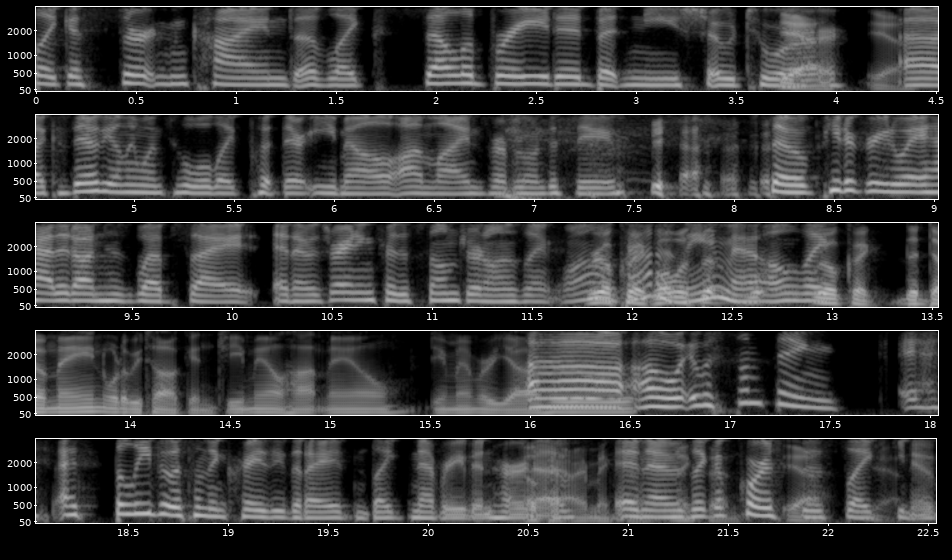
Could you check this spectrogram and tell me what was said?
like a certain kind of like celebrated but niche auteur. Yeah, yeah. Because they're the only ones who will like put their email online for everyone to see. yeah. So Peter Greenaway had it on his website, and I was writing for this film journal. I was like, "Well, real quick, what was email?" the like, real quick the domain? What are we talking? Gmail, Hotmail? Do you remember Yahoo? uh, oh, it was something. I, I believe it was something crazy that I had like never even heard Okay, of, alright, makes and I was makes like, of course, Yeah. this like Yeah. you know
